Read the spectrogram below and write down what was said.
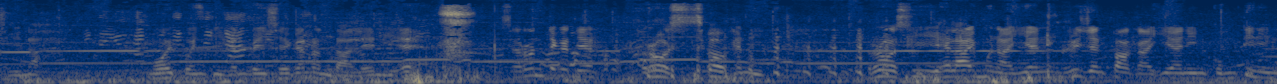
Tí nào. Mỗi point thì gần bây giờ gần run đà lên đi eh? Saron te cái rose cho cái này. Rose hi helai muna hian region park a hian in kumtin in.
